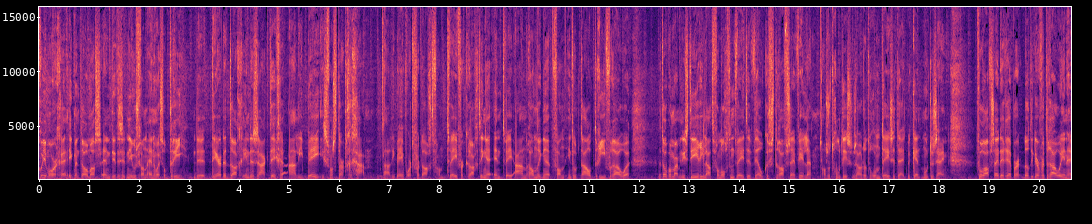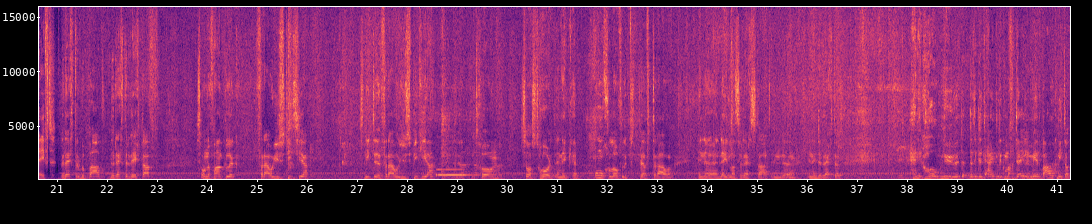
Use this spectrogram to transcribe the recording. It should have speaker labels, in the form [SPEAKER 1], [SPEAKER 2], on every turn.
[SPEAKER 1] Goedemorgen, ik ben Thomas en dit is het nieuws van NOS op 3. De derde dag in de zaak tegen Ali B. is van start gegaan. Ali B. wordt verdacht van twee verkrachtingen en twee aanrandingen van in totaal drie vrouwen. Het Openbaar Ministerie laat vanochtend weten welke straf zij willen. Als het goed is, zou dat rond deze tijd bekend moeten zijn. Vooraf zei de rapper dat hij er vertrouwen in heeft.
[SPEAKER 2] De rechter bepaalt, de rechter weegt af. Is onafhankelijk. Vrouwen justitia. Is niet uh, vrouwen juspicia. Ja, het gewoon zoals het hoort. En ik heb ongelooflijk veel vertrouwen in de Nederlandse rechtsstaat en in de, in de rechter. En ik hoop nu dat ik het eindelijk mag delen. Meer wou ik niet al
